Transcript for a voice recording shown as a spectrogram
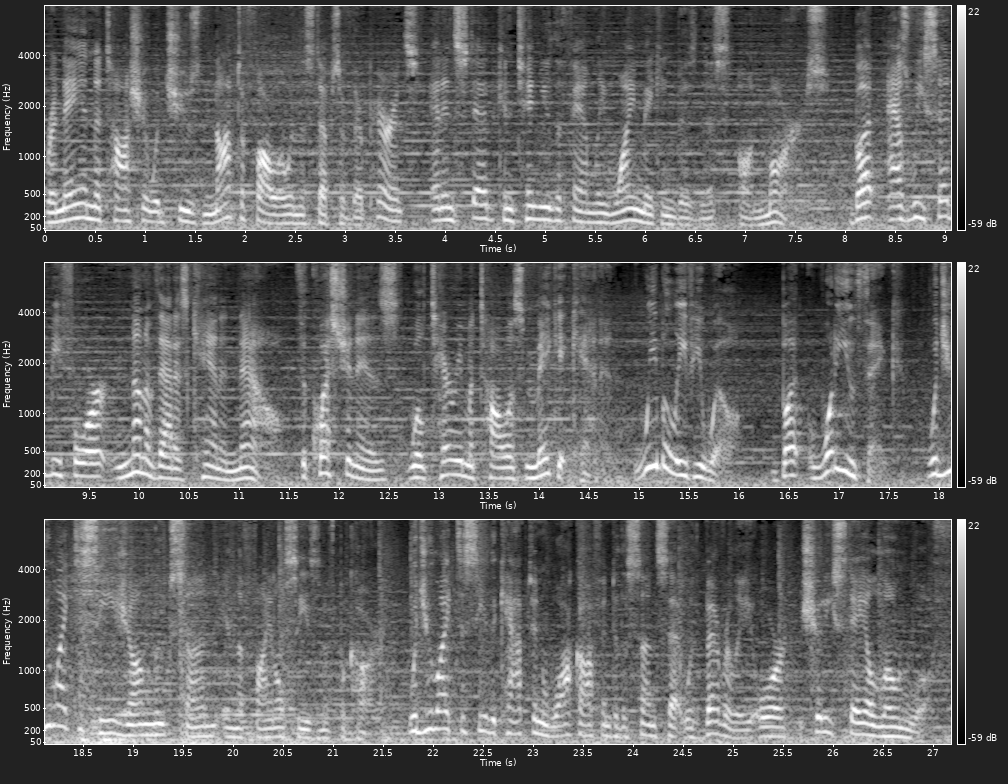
Rene and Natasha would choose not to follow in the steps of their parents and instead continue the family winemaking business on Mars. But as we said before, none of that is canon now. The question is will Terry Matalas make it canon? We believe he will. But what do you think? Would you like to see Jean Luc's son in the final season of Picard? Would you like to see the captain walk off into the sunset with Beverly, or should he stay a lone wolf?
